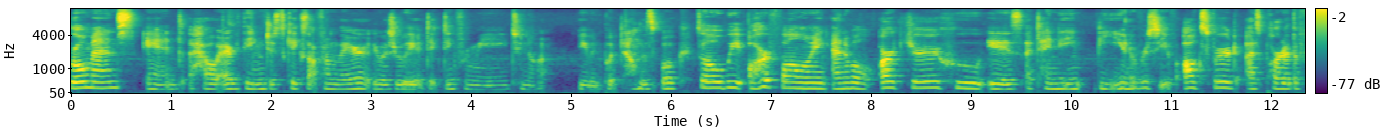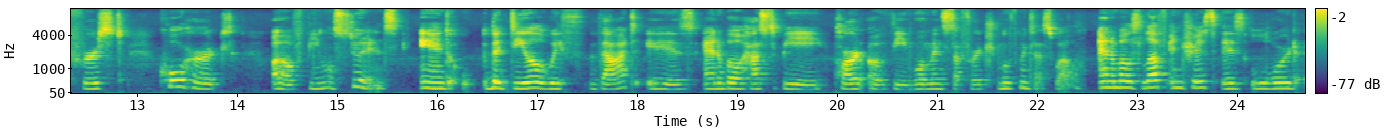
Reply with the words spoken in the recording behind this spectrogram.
romance and how everything just kicks off from there, it was really addicting for me to not even put down this book. So we are following Annabelle Archer who is attending the University of Oxford as part of the first cohort of female students. And the deal with that is Annabelle has to be part of the women's suffrage movement as well. Annabelle's love interest is Lord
